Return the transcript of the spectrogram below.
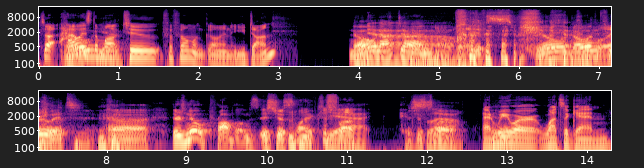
so how is Oh, the yeah. Mark two fulfillment going? Are you done? No, No. not done. Oh, It's still going boy. through it. Uh, there's no problems. It's just like Just yeah, slow. it's, just slow. slow. And Yeah. we were once again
